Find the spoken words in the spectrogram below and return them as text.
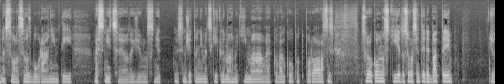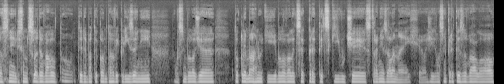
nesouhlasilo s bouráním té vesnice, jo, takže vlastně myslím, že to německý klimahnutí má jako velkou podporu. A vlastně jsou okolností, a to jsou vlastně ty debaty, že vlastně, když jsem sledoval to, ty debaty kolem toho vyklízení, vlastně bylo, že to klimahnutí bylo velice kritický vůči straně zelených, jo, že vlastně kritizovalo,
